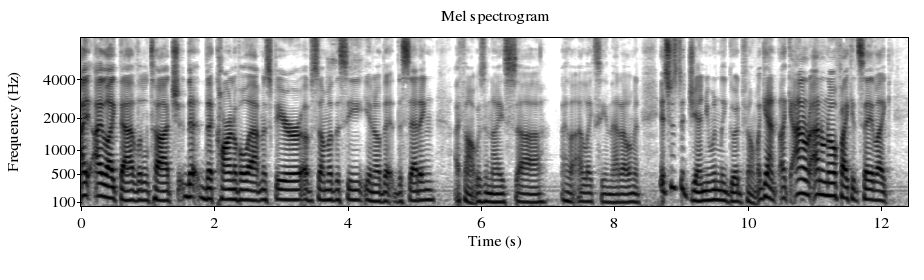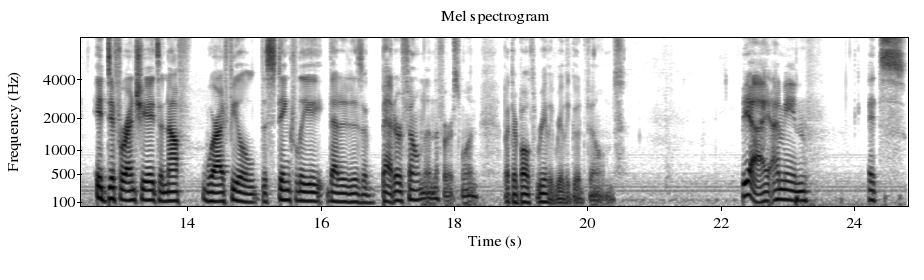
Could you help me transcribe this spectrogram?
I, I like that little touch the, the carnival atmosphere of some of the scene you know the, the setting i thought was a nice uh, I, I like seeing that element. It's just a genuinely good film. Again like i don't i don't know if i could say like it differentiates enough where i feel distinctly that it is a better film than the first one but they're both really really good films. Yeah, I, I mean, it's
